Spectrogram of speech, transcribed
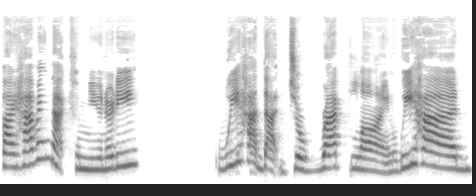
by having that community, we had that direct line. We had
